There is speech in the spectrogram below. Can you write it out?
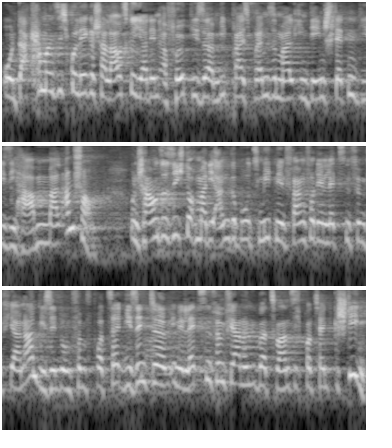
Und da kann man sich, Kollege Schalauske, ja den Erfolg dieser Mietpreisbremse mal in den Städten, die Sie haben, mal anschauen. Und schauen Sie sich doch einmal die Angebotsmieten in Frankfurt in den letzten fünf Jahren an. Die sind, um 5 die sind äh, in den letzten fünf Jahren um über 20% gestiegen.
